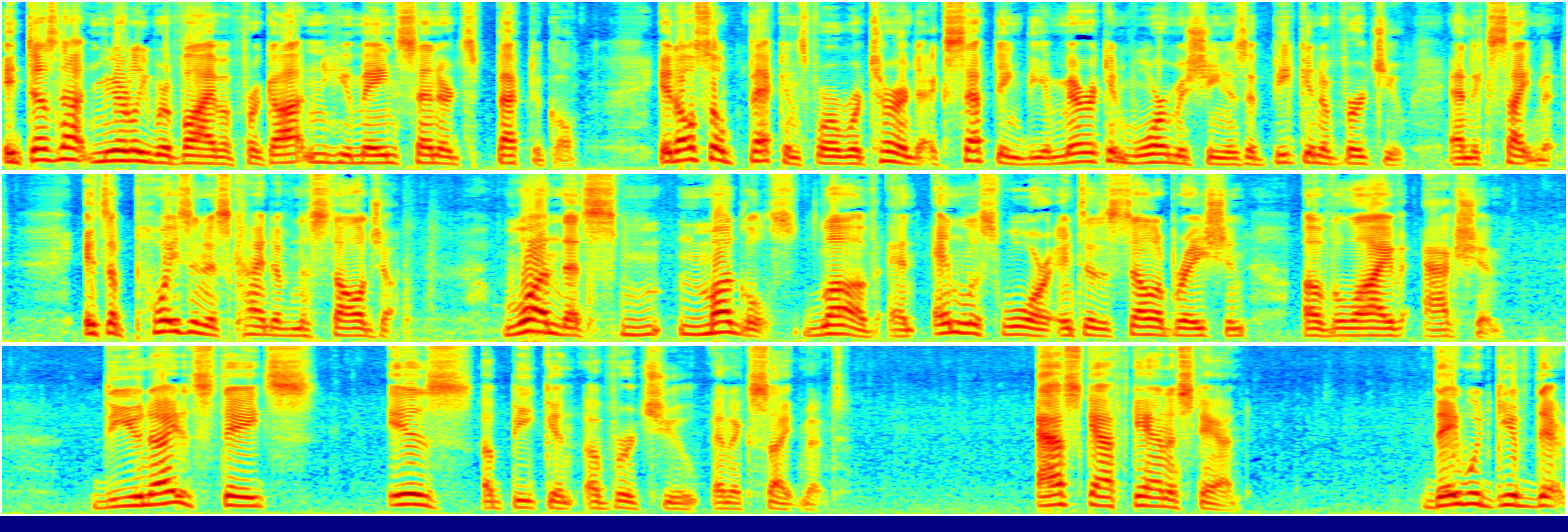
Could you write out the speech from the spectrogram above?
It does not merely revive a forgotten, humane centered spectacle. It also beckons for a return to accepting the American war machine as a beacon of virtue and excitement. It's a poisonous kind of nostalgia. one that smuggles love and endless war into the celebration of live action. The United States is a beacon of virtue and excitement. Ask Afghanistan. They would give their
